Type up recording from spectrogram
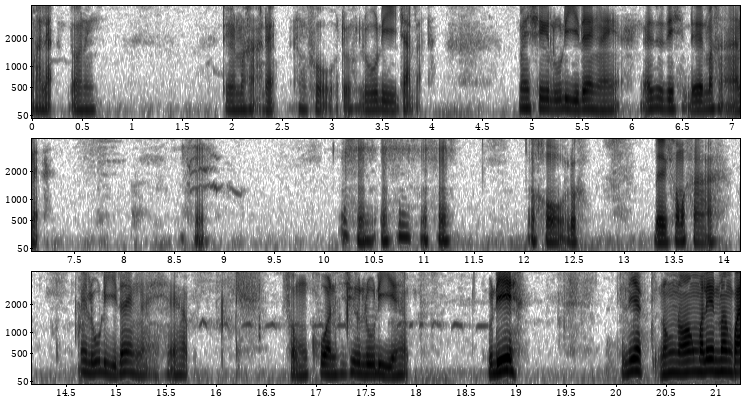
มาแล้วตัวหนึ่งเดินมาหาด้วยโอ้โหดูรู้ดีจัดอะ ไม่ชื่อรู้ดีได้ไงอะไอ้ดูดิเดินมาหาเนี่ยอือหืออือหืออือหือโอ้โหดูเดินเข้ามาหา ไม่รู้ดีได้ไงนะครับ สมควรที่ชื่อรู้ดีนะครับรู้ดีไปเรียกน้องๆมาเล่นบ้างไป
